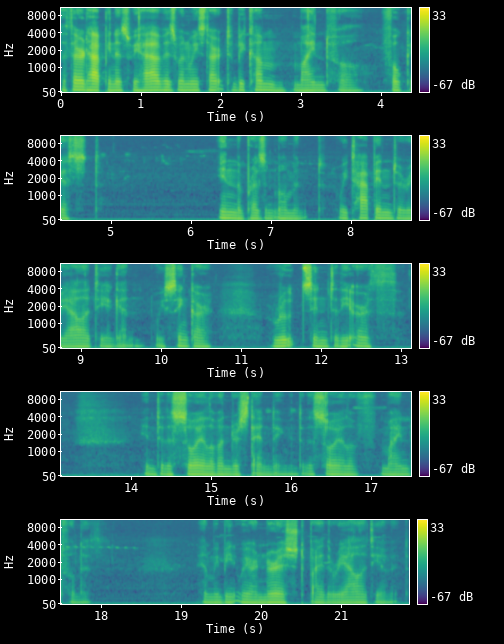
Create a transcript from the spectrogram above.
The third happiness we have is when we start to become mindful, focused in the present moment. We tap into reality again. We sink our roots into the earth, into the soil of understanding, into the soil of mindfulness. And we, be, we are nourished by the reality of it.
